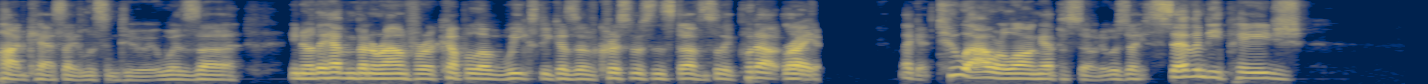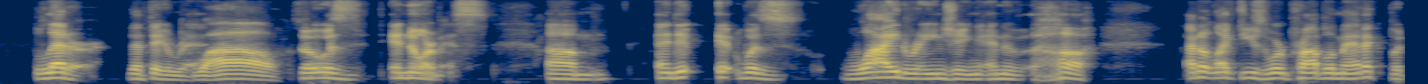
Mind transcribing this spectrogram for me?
podcast I listened to. It was uh you know they haven't been around for a couple of weeks because of Christmas and stuff, so they put out like Right. a, like a 2-hour long episode. It was a 70-page letter that they read. wow So it was enormous. Um, and it it was wide ranging and uh, I don't like to use the word problematic, but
